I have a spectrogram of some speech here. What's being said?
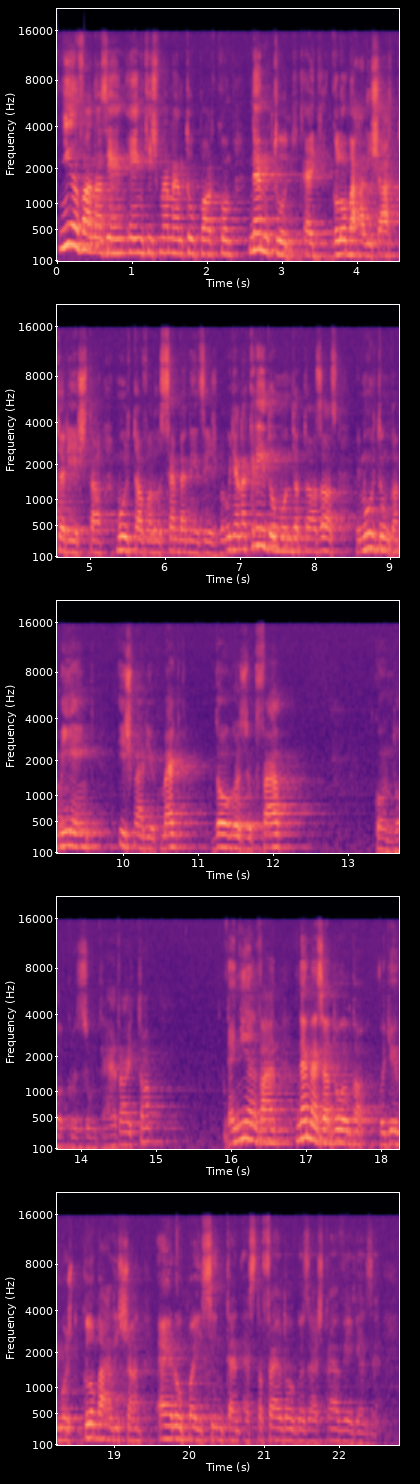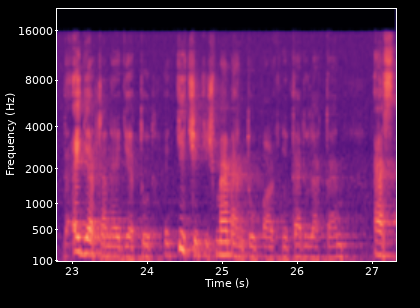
Nyilván az én, én kis Memento Parkom nem tud egy globális áttörést a múlttal való szembenézésbe. Ugyan a krédó mondata az az, hogy múltunk a miénk, ismerjük meg, dolgozzuk fel, gondolkozzunk el rajta, de nyilván nem ez a dolga, hogy ő most globálisan, európai szinten ezt a feldolgozást elvégezze. De egyetlen egyet tud, egy kicsi kis mementóparknyi területen ezt,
